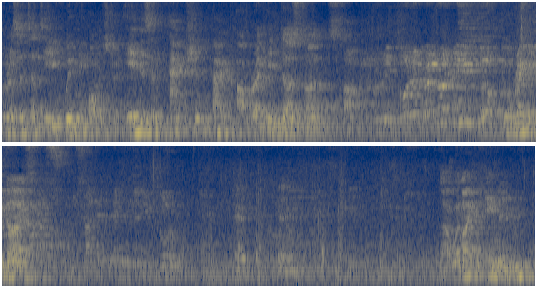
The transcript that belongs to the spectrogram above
the recitative with the orchestra. It is an action-packed opera. It does not stop. You'll recognize now when I came in,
